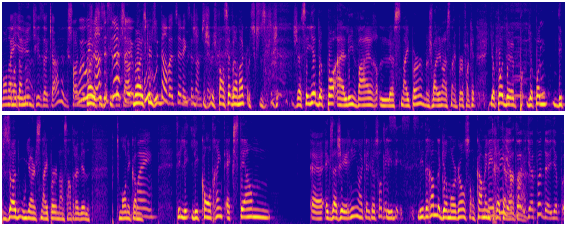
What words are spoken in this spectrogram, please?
Ben, il y a fondamentalement. eu une crise de cœur, là, Richard. Oui, oui, non, c'est ça. cœur. je- Non, où t'en vas-tu avec ça, Je, Jean-Michel? je pensais vraiment que j'essayais de pas aller vers le sniper, mais je vais aller dans le sniper. Fuck it. Il y a pas de, il y a pas d'épisode où il y a un sniper dans le centre-ville. Puis tout le monde est comme, Ouais. tu sais, les, les contraintes externes euh, exagérées en quelque sorte. Les, les drames de Gilmore Girls sont quand même Mais très terre il y a pas de, il y a pas-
